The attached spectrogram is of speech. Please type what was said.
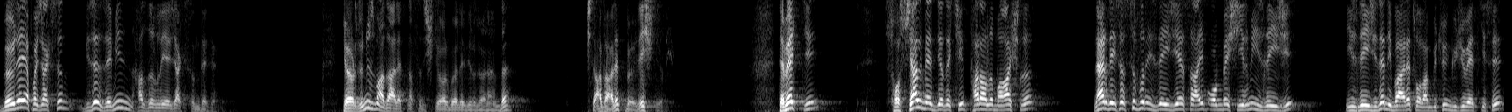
Böyle yapacaksın, bize zemin hazırlayacaksın dedi. Gördünüz mü adalet nasıl işliyor böyle bir dönemde? İşte adalet böyle işliyor. Demek ki sosyal medyadaki paralı maaşlı neredeyse sıfır izleyiciye sahip 15-20 izleyici izleyiciden ibaret olan bütün gücü ve etkisi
